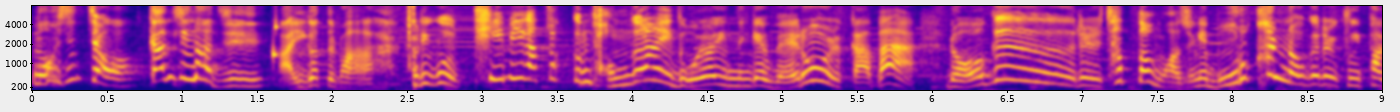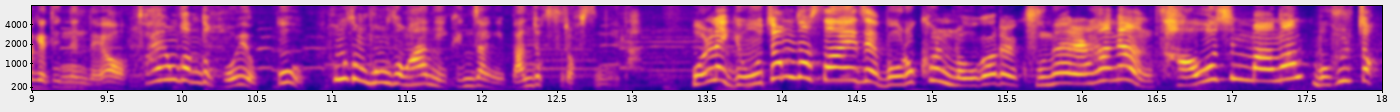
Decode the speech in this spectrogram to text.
멋있죠? 깐신하지. 아 이것들 봐. 그리고 TV가 조금 덩그러니 놓여있는 게 외로울까봐 러그를 찾던 와중에 Moroccan 러그를 구입하게 됐는데요. 사용감도 거의 없고 퐁송퐁송하니 굉장히 만족스럽습니다 원래 이 정도 사이즈의 Moroccan 러그를 구매를 하면 4, 50만 원? 뭐 훌쩍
